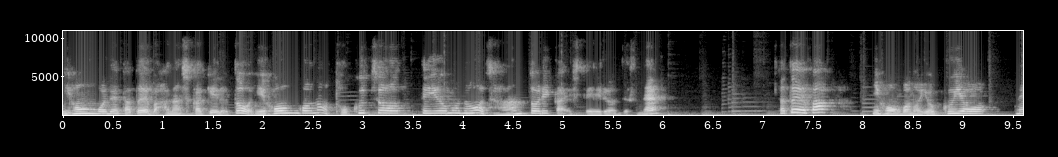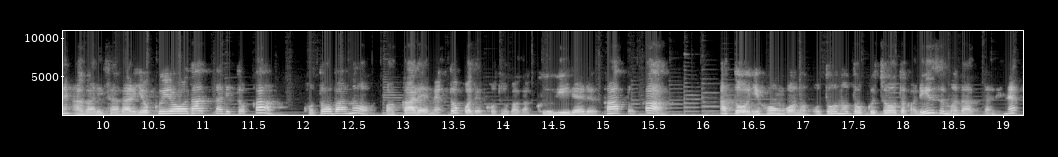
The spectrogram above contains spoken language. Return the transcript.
日本語で例えば話しかけると日本語の特徴っていうものをちゃんと理解しているんですね。例えば日本語の抑揚、ね、上がり下がり、抑揚だったりとか言葉の分かれ目、どこで言葉が区切れるかとか、あと日本語の音の特徴とかリズムだったりね、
